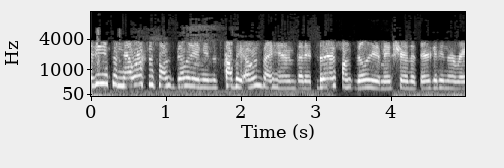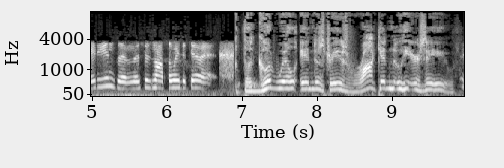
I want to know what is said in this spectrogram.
I think it's the network's responsibility. I mean, it's probably owned by him, but it's their responsibility to make sure that they're getting their ratings, and this is not the way to do it. The Goodwill Industries rocking New Year's Eve. so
